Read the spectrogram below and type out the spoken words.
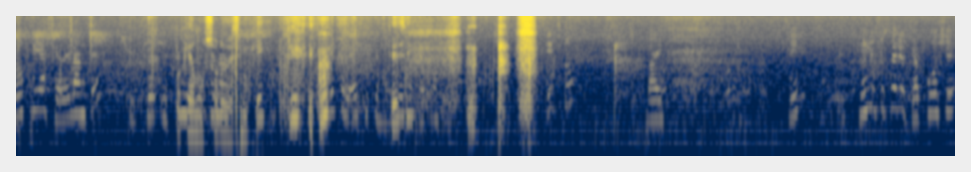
Dos pies hacia adelante. ¿Por qué vamos solo decimos qué? ¿Qué decimos? Esto va ahí. ¿Sí? No es necesario que apoye,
